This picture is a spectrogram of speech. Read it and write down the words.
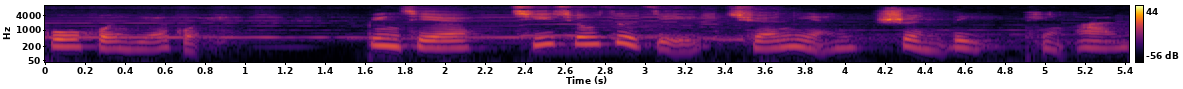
孤魂野鬼，并且祈求自己全年顺利平安。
